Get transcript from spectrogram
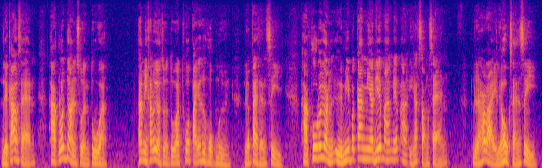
เหลือ 9 0 0 0 0 0หักลดหย่อนส่วนตัว ถ้ามีค่าลดหย่อนส่วนตัวทั่วไปก็คือ 60,000เหลือ8 4 0 0 0หากพวกลดหย่อนอื่นมีประกันมีอาทีเอฟอาร์เอฟอีกสัก2 0 0 0 0 0เหลือเท่าไหร่เหลือ 6 4 0 0 0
